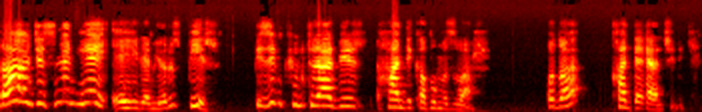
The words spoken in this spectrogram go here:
daha öncesinde niye eğilemiyoruz? Bir, bizim kültürel bir handikapımız var. O da kadercilik.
